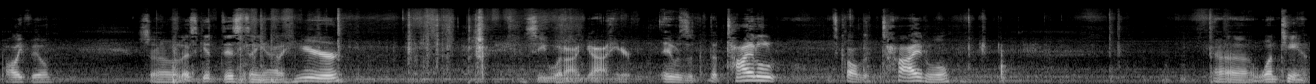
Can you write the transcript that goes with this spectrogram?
polyfill. So let's get this thing out of here and see what I got here. It was a, the Tidal it's called the Tidal uh, 110.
